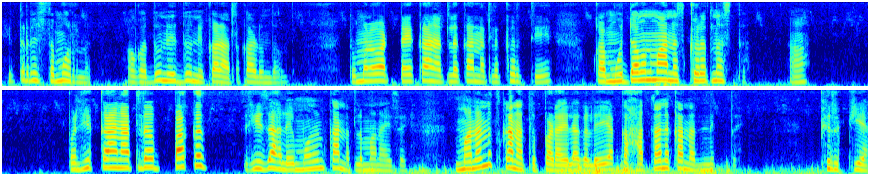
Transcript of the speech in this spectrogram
ही तर नुसतं मोरणच. बघा दोन्ही दोन्ही कानातलं काढून जावलं तुम्हाला वाटतंय कानातलं कानातलं करते. का मुद्दा म्हणून माणूस करत नसतं? हां? पण हे कानातलं पाकच हे झालंय म्हणून कानातलं म्हणायचंय. मनानच कानातलं पडायला लागलंय एका हातानं कानात निघतंय. फिरक्या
